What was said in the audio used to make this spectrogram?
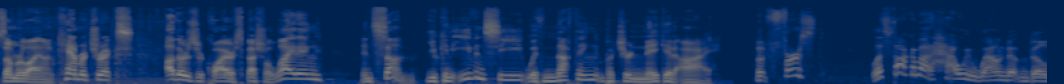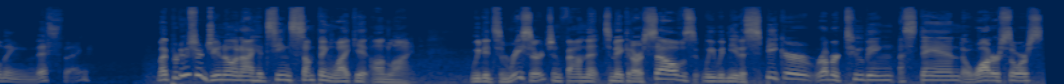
Some rely on camera tricks, others require special lighting, and some you can even see with nothing but your naked eye. But first, let's talk about how we wound up building this thing. My producer Juno and I had seen something like it online. We did some research and found that to make it ourselves, we would need a speaker, rubber tubing, a stand, a water source,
